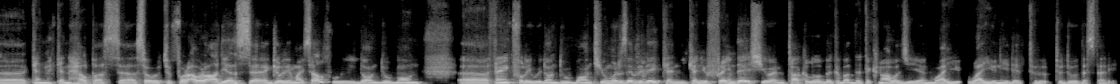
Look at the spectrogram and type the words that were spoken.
uh can can help us. Uh, so to, for our audience, uh, including myself, we don't do bone. thankfully, we don't do bone tumors every day. Can can you frame the issue and talk a little bit about the technology and why you why you needed to to do the study?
